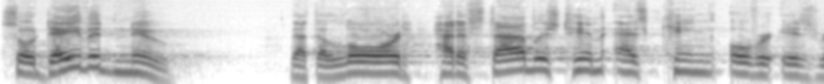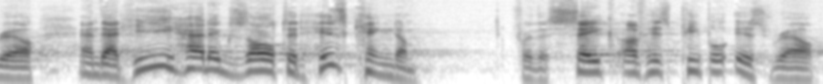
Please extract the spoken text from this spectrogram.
So David knew that the Lord had established him as king over Israel, and that he had exalted his kingdom for the sake of his people Israel.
